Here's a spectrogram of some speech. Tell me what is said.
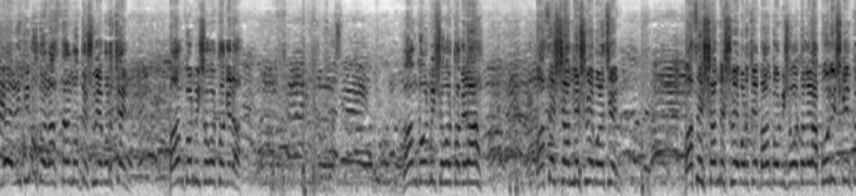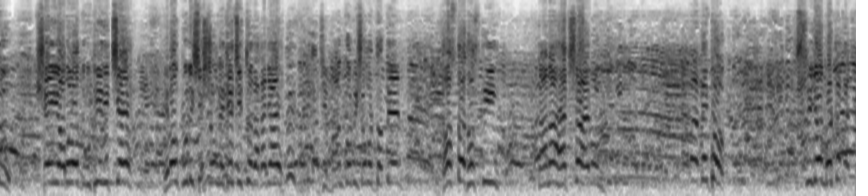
যে রীতিমতো রাস্তার মধ্যে শুয়ে পড়ছেন বামকর্মী সমর্থকেরা। বামকর্মী সমর্থকেরা বাসের সামনে শুয়ে পড়েছেন। বাসের সামনে শুয়ে পড়েছেন বামকর্মী সমর্থকেরা। পুলিশ কিন্তু সেই অবরোধ উঠিয়ে দিচ্ছে এবং পুলিশের সঙ্গে যে চিত্র দেখা যায়, যে বামকর্মী সমর্থকদের ধস্তাধস্তি, টানা হ্যাচা এবং দেখো, সৃজন ভট্টাচার্য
